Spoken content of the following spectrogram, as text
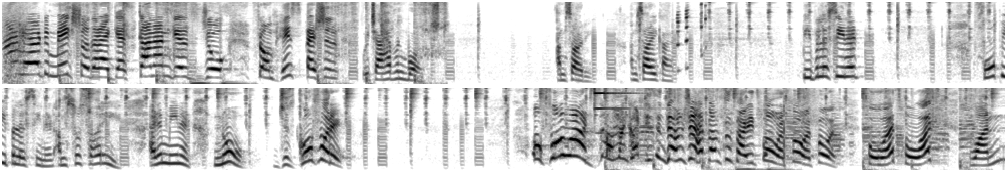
I'm here to make sure that I guess Kanan Gill's joke from his special, which I haven't watched. I'm sorry. I'm sorry, Kanan. People have seen it. Four people have seen it. I'm so sorry. I didn't mean it. No, just go for it. Oh, forwards! Oh my god, this is dumb shot. I'm so sorry. It's forward, forward, forward. Forwards, forwards. One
